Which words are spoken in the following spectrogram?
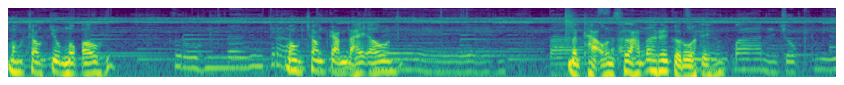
ងបងចង់ជួបមុខអូនរស់នៅត្រាំបងចង់កាន់ដៃអូន មិនថាអូនស្លាប់ឬក៏រស់ទេបានជួបគ្នា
